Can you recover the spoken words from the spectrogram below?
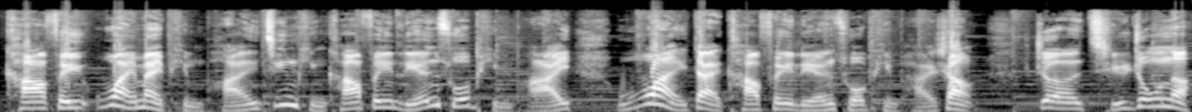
咖啡外卖品牌、精品咖啡连锁品牌、外带咖啡连锁品牌上。这其中呢，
